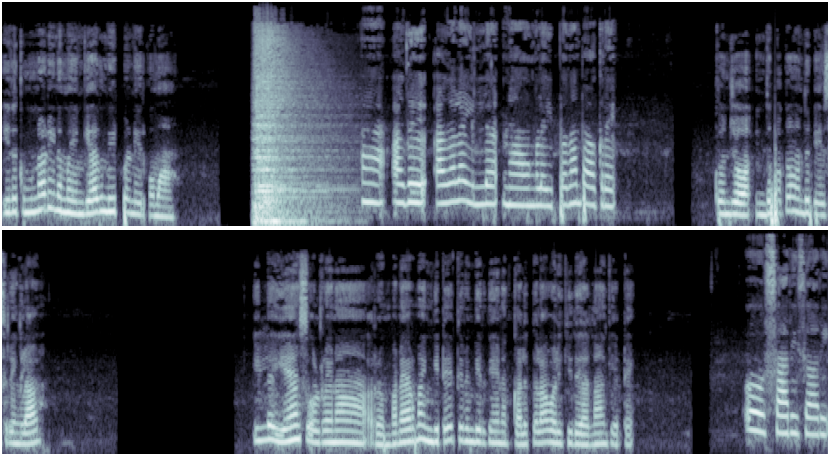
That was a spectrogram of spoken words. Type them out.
இதுக்கு முன்னாடி நம்ம எங்கேயாவது மீட் பண்ணியிருக்கோமா? ஆ அது அதெல்லாம் இல்லை. நான் உங்களை இப்போ தான் பார்க்குறேன் கொஞ்சம் இந்த பக்கம் வந்து பேசுகிறீங்களா இல்லை ஏன் சொல்கிறேன்னா ரொம்ப நேரமாக இங்கிட்டே திரும்பியிருக்கேன். எனக்கு கழுத்தெல்லாம் வலிக்குது அதான் கேட்டேன். ஓ சாரி சாரி.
